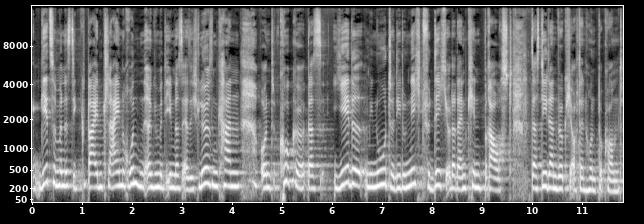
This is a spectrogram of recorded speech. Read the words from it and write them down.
geh zumindest die beiden kleinen Runden irgendwie mit ihm, dass er sich lösen kann und gucke, dass jede Minute, die du nicht für dich oder dein Kind brauchst, dass die dann wirklich auch dein Hund bekommt.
